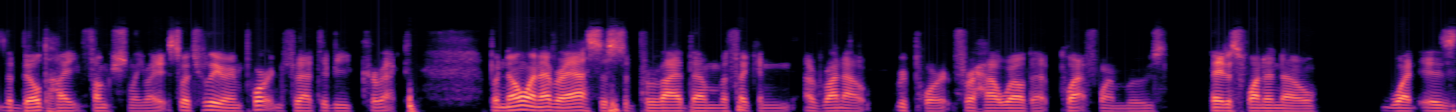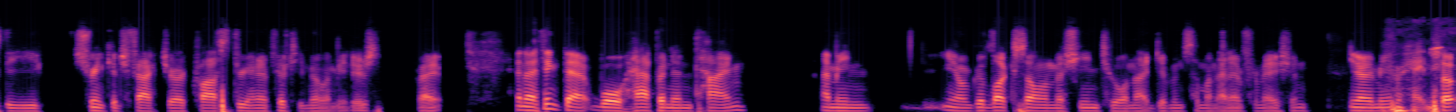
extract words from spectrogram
the build height functionally, right? So it's really important for that to be correct. But no one ever asks us to provide them with like an, a run out report for how well that platform moves. They just want to know what is the shrinkage factor across 350 millimeters, right? And I think that will happen in time. I mean, you know, good luck selling a machine tool not giving someone that information. You know what I mean? Right. So,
